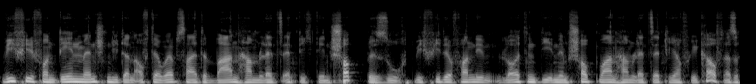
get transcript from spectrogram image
Wie viel von den Menschen, die dann auf der Webseite waren, haben letztendlich den Shop besucht? Wie viele von den Leuten, die in dem Shop waren, haben letztendlich auch gekauft? Also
